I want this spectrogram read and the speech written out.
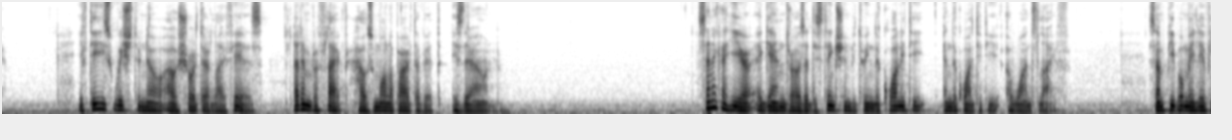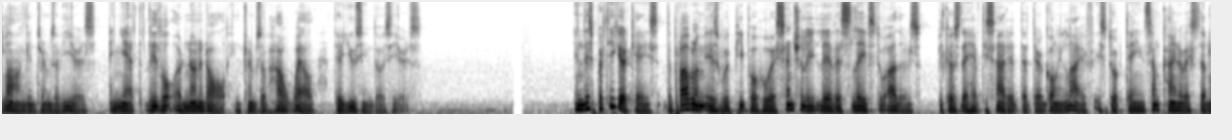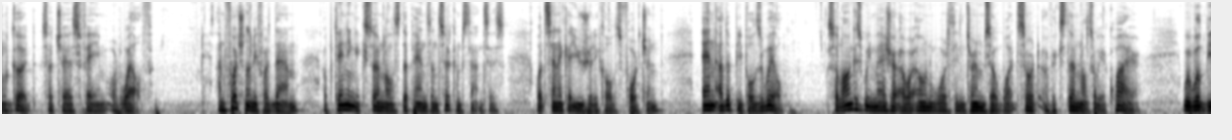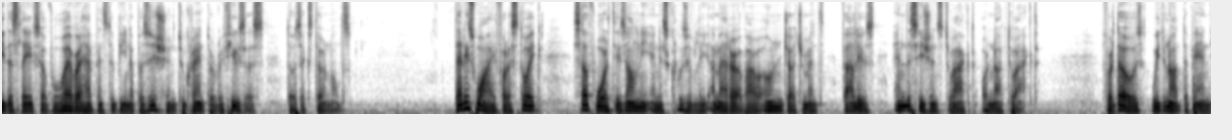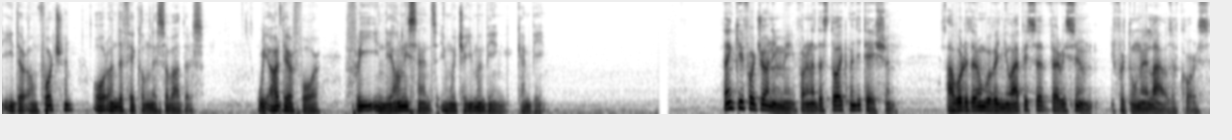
If these wish to know how short their life is, let them reflect how small a part of it is their own. Seneca here again draws a distinction between the quality and the quantity of one's life. Some people may live long in terms of years, and yet little or none at all in terms of how well they're using those years. In this particular case, the problem is with people who essentially live as slaves to others because they have decided that their goal in life is to obtain some kind of external good, such as fame or wealth. Unfortunately for them, obtaining externals depends on circumstances, what Seneca usually calls fortune, and other people's will. So long as we measure our own worth in terms of what sort of externals we acquire, we will be the slaves of whoever happens to be in a position to grant or refuse us those externals. That is why, for a Stoic, self worth is only and exclusively a matter of our own judgment, values, and decisions to act or not to act. For those, we do not depend either on fortune or on the fickleness of others. We are therefore free in the only sense in which a human being can be. Thank you for joining me for another Stoic meditation. I will return with a new episode very soon, if Fortuna allows, of course.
